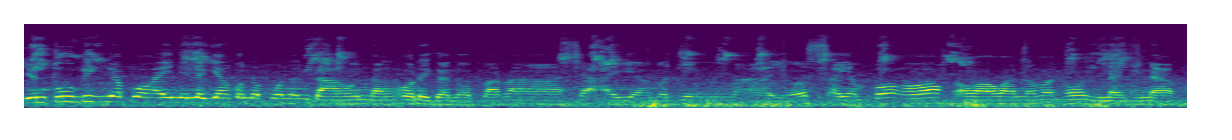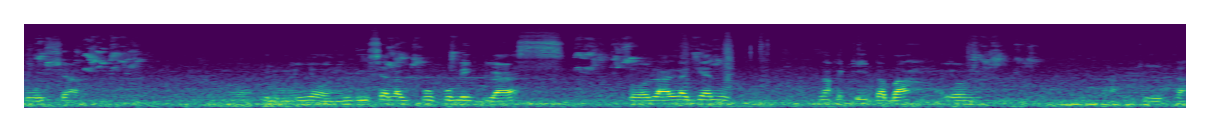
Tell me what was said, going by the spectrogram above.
Yung tubig niya po ay nilagyan ko na po ng dahon ng oregano para siya ay ah, maging maayos. Ayan po, oh, kawawa naman, oh, hinang-hina po siya. Oh, tingnan nyo, hindi siya nagpupumiglas. So, lalagyan, nakikita ba? Ayun, nakikita.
